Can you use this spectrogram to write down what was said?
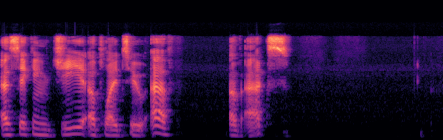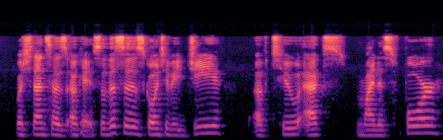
as taking g applied to f of x, which then says, okay, so this is going to be g of 2x minus 4,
